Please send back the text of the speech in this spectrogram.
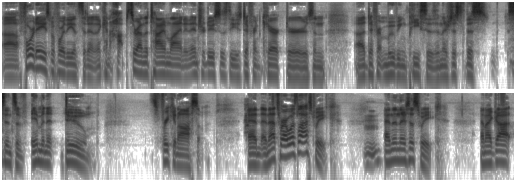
Uh, four days before the incident, and it kind of hops around the timeline and introduces these different characters and uh, different moving pieces, and there's just this sense of imminent doom. It's freaking awesome, and and that's where I was last week, and then there's this week, and I got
